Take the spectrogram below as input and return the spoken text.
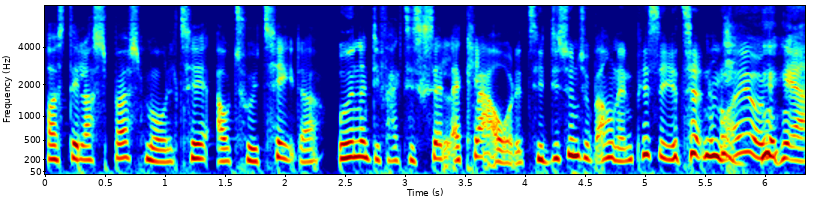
og stiller spørgsmål til autoriteter, uden at de faktisk selv er klar over det tit. De synes jo bare, hun er en pisse irriterende møgeunge. ja.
